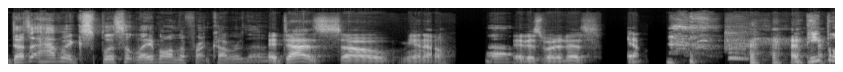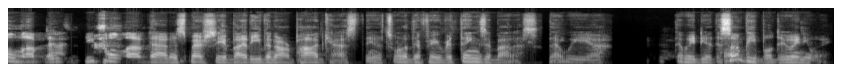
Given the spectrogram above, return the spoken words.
Does it have an explicit label on the front cover though? it does. So you know, Oh. it is what it is. Yep. People love that. People love that, especially about even our podcast. You know, it's one of their favorite things about us that we uh, that we do. That some people do anyway.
